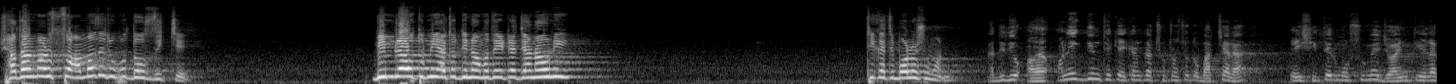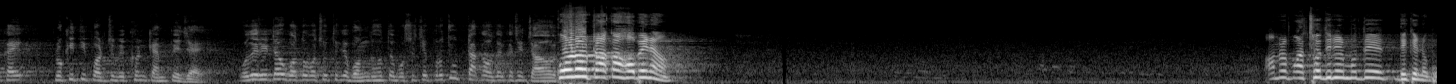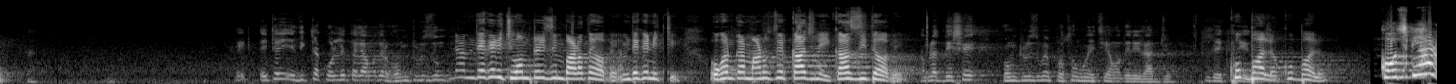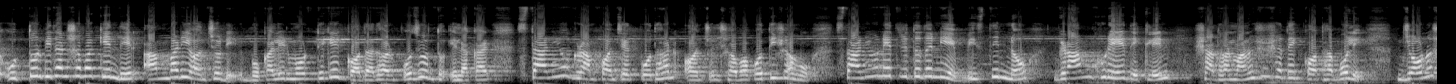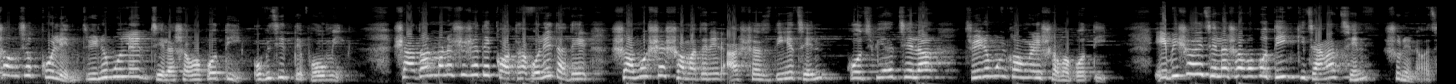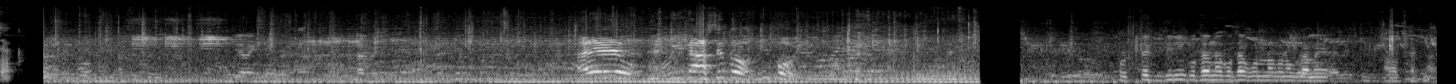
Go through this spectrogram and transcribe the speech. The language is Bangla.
সাধারণ মানুষ তো আমাদের উপর দোষ দিচ্ছে। বিমলাও, তুমি এতদিন আমাদের এটা জানাওনি। ঠিক আছে, বলো সুমন। দিদি অনেক দিন থেকে এখানকার ছোট ছোট বাচ্চারা এই শীতের মরশুমে জয়ন্তী এলাকায় প্রকৃতি পর্যবেক্ষণ ক্যাম্পে যায়। ওদের এটাও গত বছর থেকে বন্ধ হতে বসেছে। প্রচুর টাকা ওদের কাছে চাওয়া কোনো টাকা হবে না। আমরা পাঁচ ছ দিনের মধ্যে দেখে নেব। এটাই এদিকটা করলে তাহলে আমাদের হোম ট্যুরিজম না, আমি দেখে নিচ্ছি হোম ট্যুরিজম বাড়াতে হবে। আমি দেখে নিচ্ছি। ওখানকার মানুষদের কাজ নেই কাজ দিতে হবে। আমরা দেশে হোম ট্যুরিজমে প্রথম হয়েছি আমাদের এই রাজ্য। খুব ভালো খুব ভালো। কোচবিহার উত্তর বিধানসভা কেন্দ্রের আমবাড়ি অঞ্চলের বোকালির মোড় থেকে গদাধর পর্যন্ত এলাকার স্থানীয় গ্রাম পঞ্চায়েত প্রধান অঞ্চল সভাপতি সহ স্থানীয় নেতৃত্বদের নিয়ে বিস্তীর্ণ গ্রাম ঘুরে দেখলেন সাধারণ মানুষের সাথে কথা বলে জনসংযোগ করলেন তৃণমূলের জেলা সভাপতি অভিজিৎ ভৌমিক। সাধারণ মানুষের সাথে কথা বলে তাদের সমস্যার সমাধানের আশ্বাস দিয়েছেন কোচবিহার জেলা তৃণমূল কংগ্রেস সভাপতি। এ বিষয়ে জেলা সভাপতি কি জানাচ্ছেন শুনে নেওয়া যাক। আরে, ওইটা আসছে তো তুমি কই? প্রত্যেক দিনই কোথাও না কোথাও কোনো না কোনো গ্রামে আমরা থাকি।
